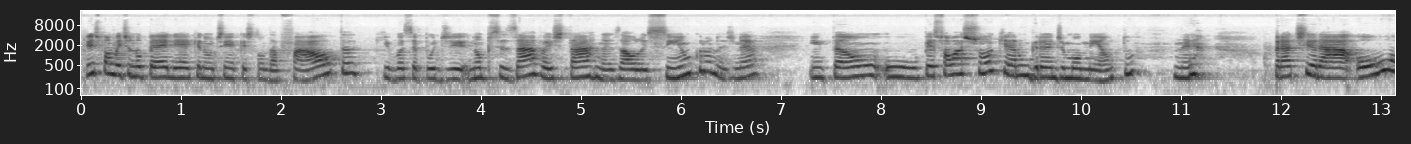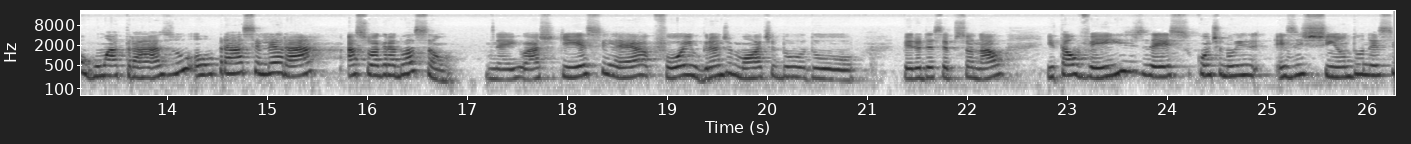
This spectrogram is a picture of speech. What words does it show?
Principalmente no PLE que não tinha questão da falta, que você podia, não precisava estar nas aulas síncronas, né? Então o pessoal achou que era um grande momento, né? Para tirar ou algum atraso ou para acelerar a sua graduação. Né? Eu acho que esse é, foi o grande mote do, do período excepcional e talvez isso continue existindo nesse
